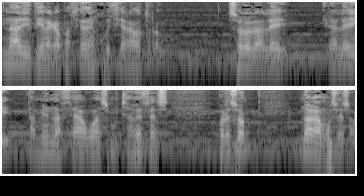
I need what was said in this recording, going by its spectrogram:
Nadie tiene capacidad de enjuiciar a otro, solo la ley. Y la ley también hace aguas muchas veces. Por eso, no hagamos eso.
